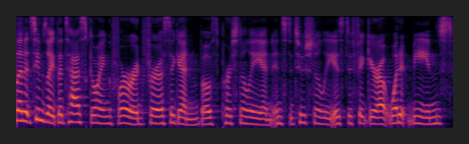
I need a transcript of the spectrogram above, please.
then it seems like the task going forward for us, again, both personally and institutionally, is to figure out what it means.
